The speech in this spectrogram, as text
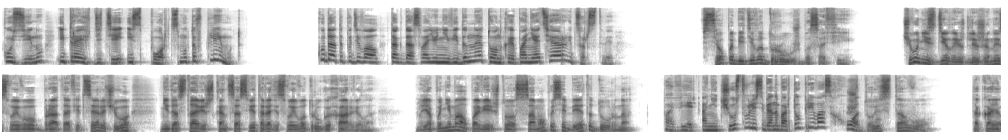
кузину и троих детей из Портсмута в Плимут. Куда ты подевал тогда свое невиданное тонкое понятие о рыцарстве?» Все победила дружба, Софи. Чего не сделаешь для жены своего брата-офицера, чего не доставишь с конца света ради своего друга Харвилла. Но я понимал, поверь, что само по себе это дурно. Поверь, они чувствовали себя на борту превосходно. Что из того? Такая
